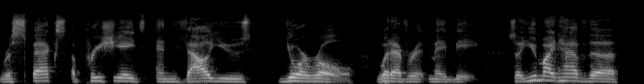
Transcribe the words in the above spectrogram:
respects, appreciates, and values your role, whatever it may be. So you might have the,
